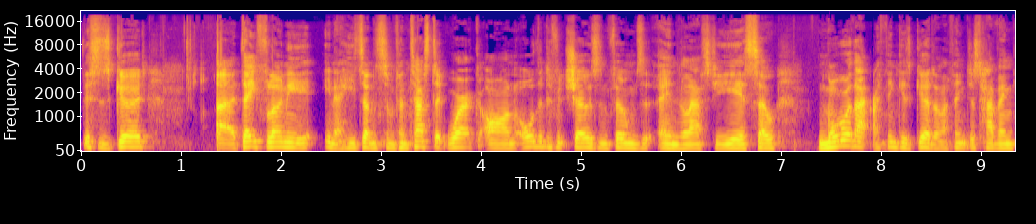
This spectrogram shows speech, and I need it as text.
this is good. Uh, Dave Filoni, you know, he's done some fantastic work on all the different shows and films in the last few years. So more of that I think is good and I think just having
